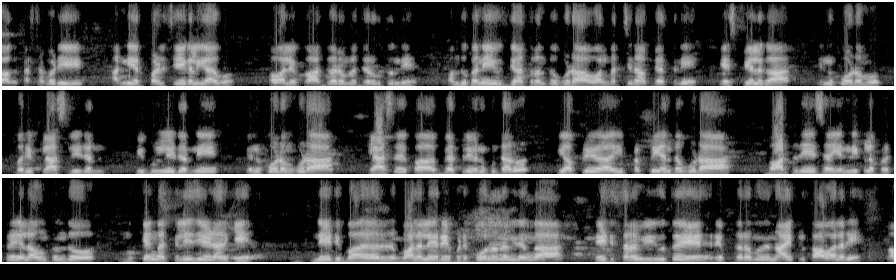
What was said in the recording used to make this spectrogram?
బాగా కష్టపడి అన్ని ఏర్పాట్లు చేయగలిగాము. వాళ్ళ యొక్క ఆధ్వర్యంలో జరుగుతుంది. అందుకని విద్యార్థులంతా కూడా వాళ్ళు నచ్చిన అభ్యర్థిని ఎస్పీఎల్గా ఎన్నుకోవడము మరియు క్లాస్ లీడర్ పీపుల్ లీడర్ని వెనుకోవడం ఎన్నుకోవడం కూడా క్లాస్ యొక్క అభ్యర్థులు ఎన్నుకుంటారు. ఈ ఈ ప్రక్రియ అంతా కూడా భారతదేశ ఎన్నికల ప్రక్రియ ఎలా ఉంటుందో ముఖ్యంగా తెలియజేయడానికి నేటి బాలలే రేపటి పోలున్న విధంగా నేటి తరం యువతే రేపు తరం నాయకులు కావాలని మా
